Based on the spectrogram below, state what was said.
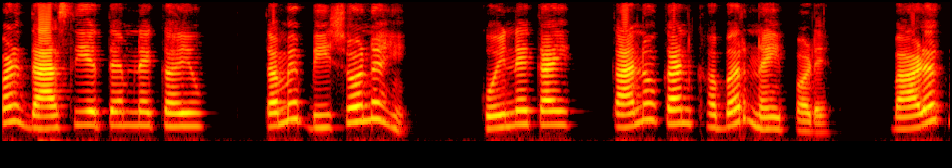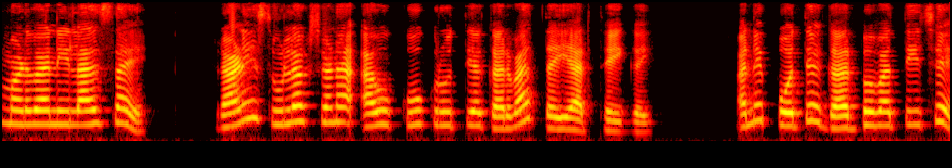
પણ દાસીએ તેમને કહ્યું, તમે બીશો નહીં, કોઈને કાંઈ કાનો કાન ખબર નહીં પડે. બાળક મળવાની લાલસાએ રાણી સુલક્ષણા આવું કુકૃત્ય કરવા તૈયાર થઈ ગઈ અને પોતે ગર્ભવતી છે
